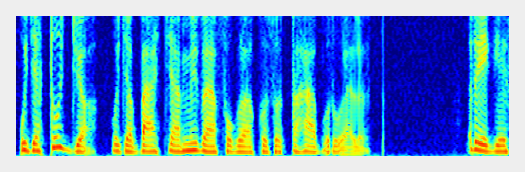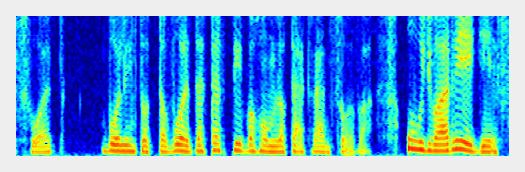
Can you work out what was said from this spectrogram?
Ugye tudja, hogy a bátyám mivel foglalkozott a háború előtt? Régész volt, bolintotta volt detektív a homlokát ráncolva. Úgy van, régész,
